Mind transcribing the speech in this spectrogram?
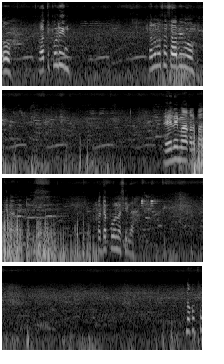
Oh, ate Colleen. Ano masasabi mo? Ayan na yung mga kalapati natin guys. Padapo na sila. Naku po.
